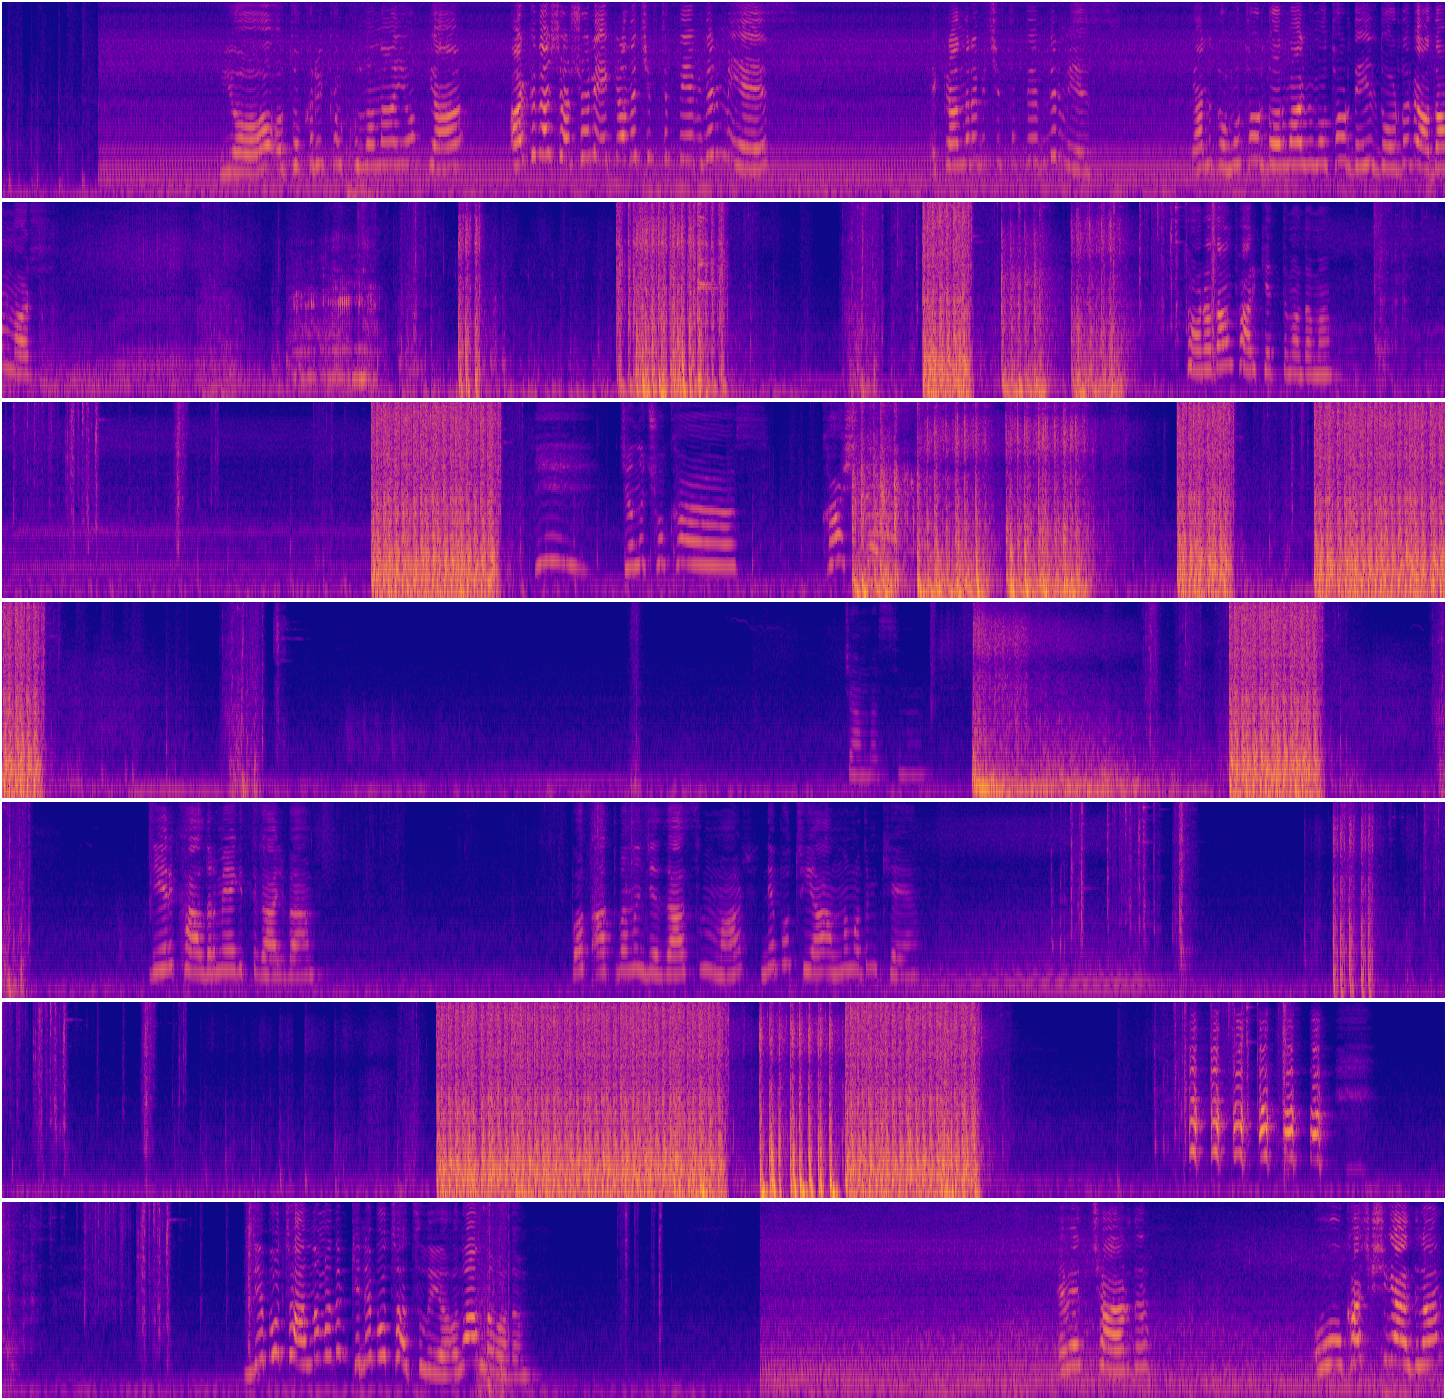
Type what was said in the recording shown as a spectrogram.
Yo otoklikör kullanan yok ya. Arkadaşlar şöyle ekrana çift tıklayabilir miyiz? Ekranlara bir çift tıklayabilir miyiz? Yalnız o motor normal bir motor değildi orada bir adam var. Sonradan fark ettim adamı. Canı çok az. Kaçtı. Can basayım. Diğeri kaldırmaya gitti galiba. Bot atmanın cezası mı var? Ne botu ya anlamadım ki. Ne anlamadım ki. Ne botu atılıyor onu anlamadım. Evet çağırdı. Oo kaç kişi geldi lan?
